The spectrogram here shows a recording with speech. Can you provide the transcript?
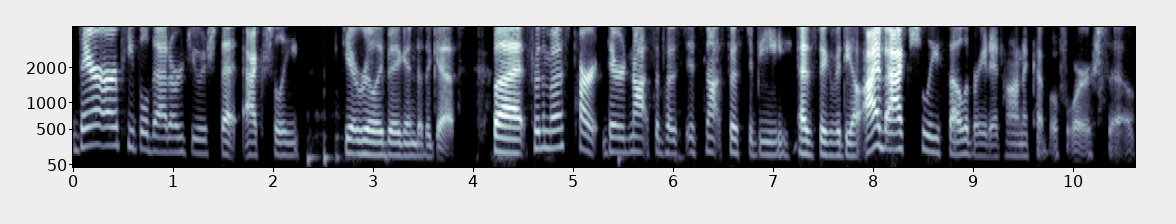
there are people that are Jewish that actually get really big into the gifts, but for the most part, they're not supposed. It's not supposed to be as big of a deal. I've actually celebrated Hanukkah before, so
